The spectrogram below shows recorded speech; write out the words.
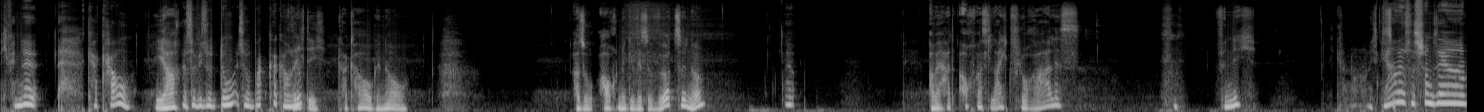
Ich finde Kakao. Ja, Also wie so, so Backkakao, ne? Richtig, Kakao, genau. Also auch eine gewisse Würze, ne? Ja. Aber er hat auch was leicht Florales, finde ich. Ich kann nur noch nicht Ja, so. es ist schon sehr.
